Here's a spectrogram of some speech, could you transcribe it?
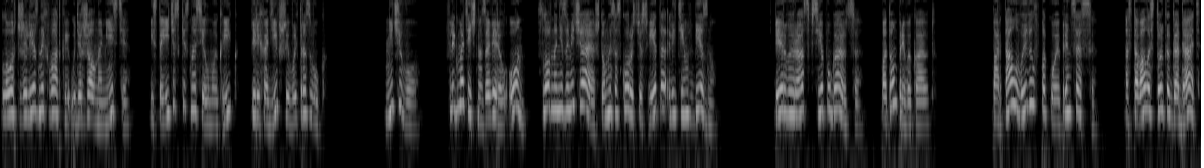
Лорд железной хваткой удержал на месте и стоически сносил мой крик, переходивший в ультразвук. Ничего, флегматично заверил он, словно не замечая, что мы со скоростью света летим в бездну. Первый раз все пугаются, потом привыкают. Портал вывел в покое принцессы. Оставалось только гадать,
